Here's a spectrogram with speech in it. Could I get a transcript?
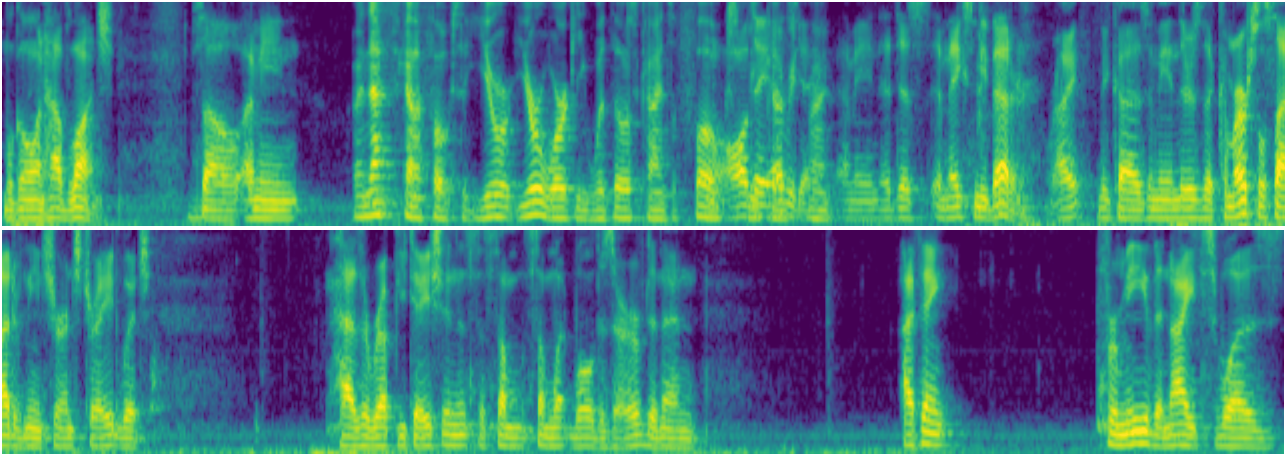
we'll go and have lunch. So, I mean. And that's the kind of folks that you're you're working with those kinds of folks all day, because, every day. Right. I mean, it just it makes me better, right? Because I mean, there's the commercial side of the insurance trade, which has a reputation. It's some, somewhat well deserved. And then I think for me, the Knights was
